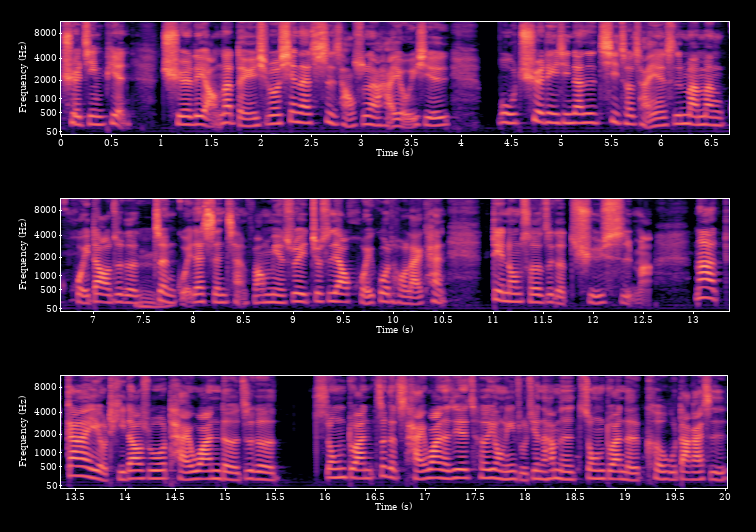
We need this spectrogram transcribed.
缺晶片、缺料，那等于说现在市场虽然还有一些。不确定性，但是汽车产业是慢慢回到这个正轨，在生产方面，所以就是要回过头来看电动车这个趋势嘛。那刚才也有提到说，台湾的这个终端，这个台湾的这些车用零组件的，他们的终端的客户大概是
